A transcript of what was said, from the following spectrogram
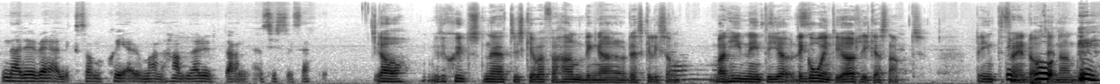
när det väl liksom sker och man hamnar utan en sysselsättning. Ja, lite skyddsnät, det ska vara förhandlingar och det ska liksom... Ja. Man hinner inte göra... Det går inte att göra lika snabbt. Det är inte från en dag till en annan.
